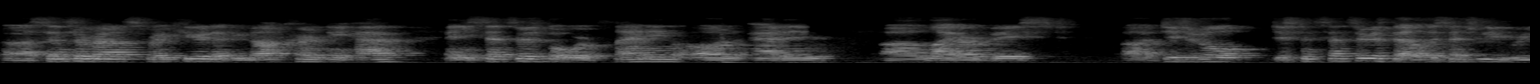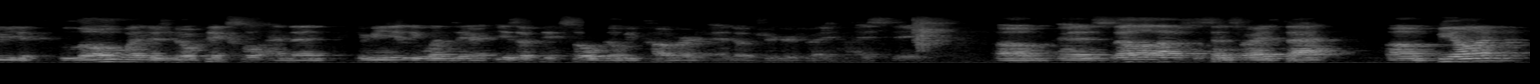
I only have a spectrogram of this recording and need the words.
uh, sensor mounts right here that do not currently have any sensors, but we're planning on adding uh, LiDAR-based uh, digital distance sensors that'll essentially read low when there's no pixel, and then immediately when there is a pixel, they'll be covered and they'll trigger to a high state. Um, and so that'll allow us to sensorize that. Um, beyond a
